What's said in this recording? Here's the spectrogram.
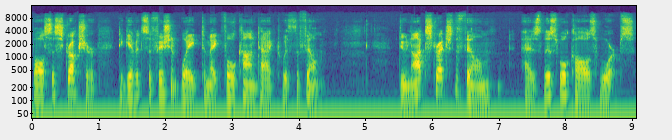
balsa structure to give it sufficient weight to make full contact with the film. Do not stretch the film as this will cause warps.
